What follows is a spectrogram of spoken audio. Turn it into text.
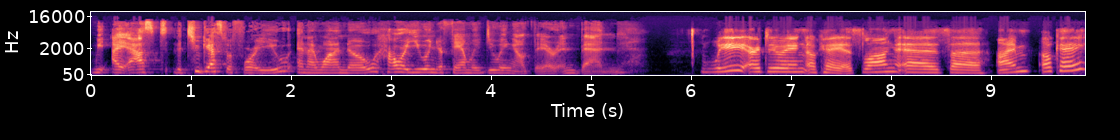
we, I asked the two guests before you, and I want to know how are you and your family doing out there in Bend? We are doing okay as long as uh, I'm okay.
